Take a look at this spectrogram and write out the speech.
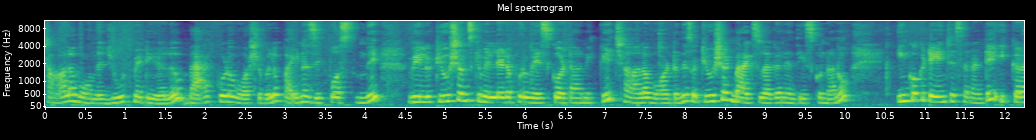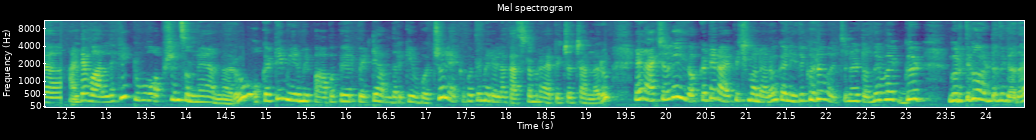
చాలా బాగుంది. జూట్ మెటీరియల్ బ్యాగ్ కూడా వాషబుల్ పైన జిప్ వస్తుంది. వీళ్ళు ట్యూషన్స్కి వెళ్ళేటప్పుడు వేసుకోవటానికి చాలా బాగుంటుంది. సో ట్యూషన్ బ్యాగ్స్ లాగా నేను తీసుకున్నాను. ఇంకొకటి ఏం చేశారంటే ఇక్కడ అంటే వాళ్ళకి టూ ఆప్షన్స్ ఉన్నాయన్నారు. ఒకటి మీరు మీ పాప పేరు పెట్టి అందరికీ ఇవ్వచ్చు లేకపోతే మీరు ఇలా కష్టం రాయిపించవచ్చు అన్నారు. నేను యాక్చువల్గా ఇది ఒక్కటే రాయిపించమన్నాను కానీ ఇది కూడా వచ్చినట్టుంది బట్ గుడ్ గుర్తుగా ఉంటుంది కదా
